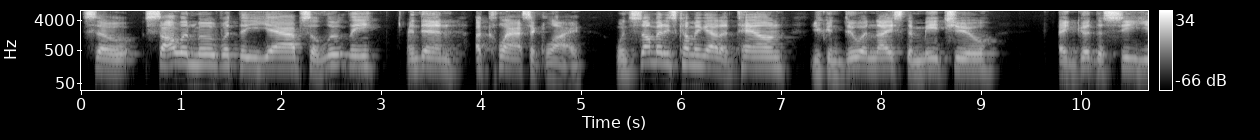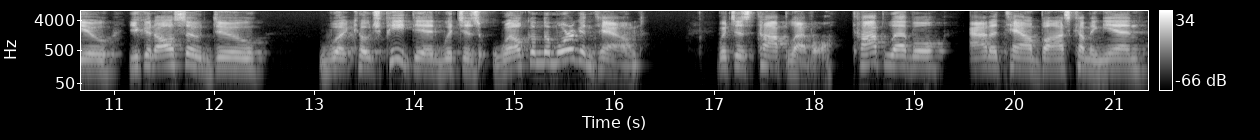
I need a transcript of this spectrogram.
So solid move with the yeah, absolutely. And then a classic line when somebody's coming out of town, you can do a nice to meet you, a good to see you. You can also do what Coach P did, which is welcome to Morgantown, which is top level. Top level, out of town boss coming in.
